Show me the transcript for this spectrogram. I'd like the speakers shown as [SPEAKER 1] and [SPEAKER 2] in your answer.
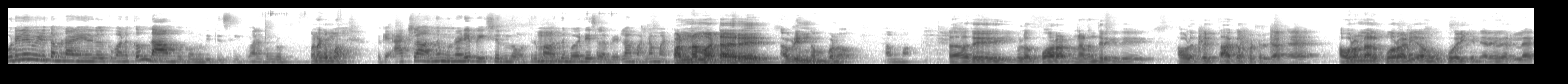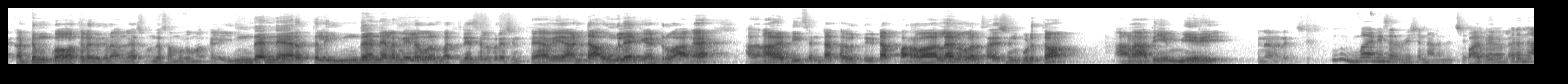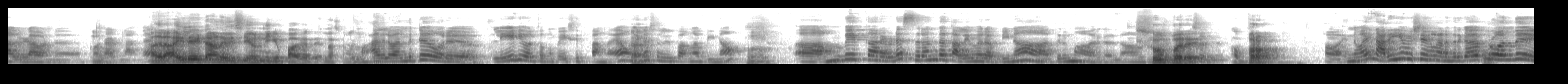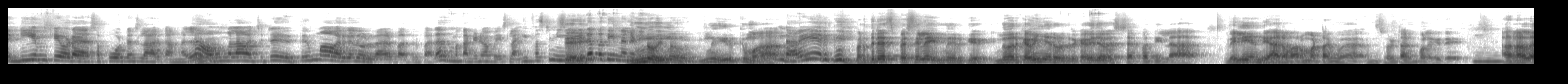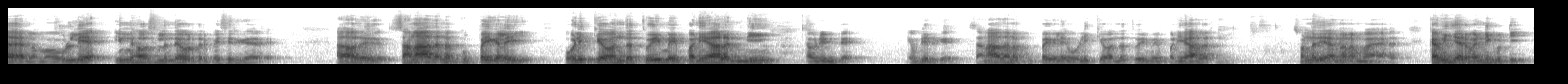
[SPEAKER 1] உடனே விழி தமிழ் நேயர்களுக்கு வணக்கம். நான் உங்க கோமதி பேசி வணக்கம் ப்ரோ
[SPEAKER 2] வணக்கம்மா.
[SPEAKER 1] ஓகே ஆக்சுவலா வந்து முன்னாடியே பேசியிருந்தோம். திரும்ப. வந்து பர்த்டே செலிப்ரேட்லாம் பண்ண மாட்டோம்
[SPEAKER 2] பண்ண மாட்டாரு அப்படின்னு நம்பணும்
[SPEAKER 1] ஆமா.
[SPEAKER 2] அதாவது இவ்வளோ போராட்டம் நடந்திருக்குது. அவ்வளோ பேர் தாக்கப்பட்டிருக்காங்க. அவ்வளோ நாள் போராடி அவங்க கோரிக்கை நிறைவேறல. கடும் கோவத்தில் இருக்கிறாங்க சொந்த சமூக மக்கள். இந்த நேரத்தில் இந்த நிலைமையில ஒரு பர்த்டே செலிப்ரேஷன் தேவையான்ட்டு அவங்களே கேட்டுருவாங்க. அதனால டீசெண்டாக தவிர்த்துக்கிட்டா பரவாயில்லன்னு ஒரு சஜஷன் கொடுத்தோம். ஆனால் அதையும் மீறி என்ன நடந்துச்சு?
[SPEAKER 1] பர்த்டே செலிப்ரேஷன் நடந்துச்சு. ஒரு? பிறந்தநாள் விழா ஒன்று கொண்டாடினாங்க.
[SPEAKER 2] அதில் ஹைலைட்டான விஷயம் நீங்கள் பார்க்கறது என்ன
[SPEAKER 1] ஆமா,
[SPEAKER 2] சொல்லுங்க
[SPEAKER 1] அதுல வந்துட்டு ஒரு லேடி ஒருத்தவங்க பேசியிருப்பாங்க. அவங்க என்ன சொல்லியிருப்பாங்க அப்படின்னா அம்பேத்கரை விட சிறந்த தலைவர் அப்படின்னா திருமாவர்கள் தான். சொல்லி-
[SPEAKER 2] அப்புறம்?
[SPEAKER 1] இந்த மாதிரி நிறைய விஷயங்கள் நடந்திருக்கு. அப்புறம் வந்து டிஎம்கேவோட சப்போர்ட்டர்ஸ்லாம் இருக்காங்கல்ல
[SPEAKER 2] ஆ.
[SPEAKER 1] அவங்க எல்லாம் வச்சுட்டு திருமாவர்கள் ஒரு வேலை பார்த்திருப்பாரு. அது நம்ம கண்டினியூவா பேசலாம். ஃபர்ஸ்ட் நீங்க. இத பத்தி என்ன
[SPEAKER 2] இன்னும்? இன்னும் இன்னும் இருக்குமா?
[SPEAKER 1] நிறைய இருக்கு.
[SPEAKER 2] பர்த்டே ஸ்பெஷலே இன்னும் இருக்கு. இன்னொரு கவிஞர் ஒருத்தர் கவிதை வாசிச்சார் பாத்தீங்களா? வெளியே இருந்து யாரும் வரமாட்டாங்க அப்படின்னு சொல்லிட்டாங்க பழகுது. அதனால நம்ம உள்ளே இன் ஹவுஸ்ல இருந்தே ஒருத்தர் பேசியிருக்காரு. அதாவது சனாதன குப்பைகளை ஒழிக்க வந்த தூய்மை பணியாளன் நீ அப்படின்ட்டு. எப்படி இருக்கு? சனாதன குப்பைகளை ஒழிக்க வந்த தூய்மை பணியாளர் நீ. சொன்னது யாருன்னா நம்ம கவிஞர் வன்னிக்குட்டி.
